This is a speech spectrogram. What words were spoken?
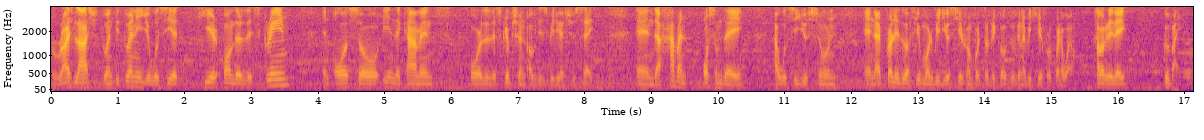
slash 2020. You will see it here under the screen and also in the comments or the description of this video, I should say and uh, have an awesome day. I will see you soon. And I probably do a few more videos here from Puerto Rico. We're gonna be here for quite a while. Have a great day. Goodbye.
